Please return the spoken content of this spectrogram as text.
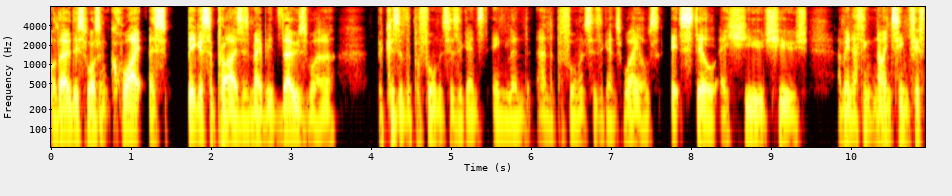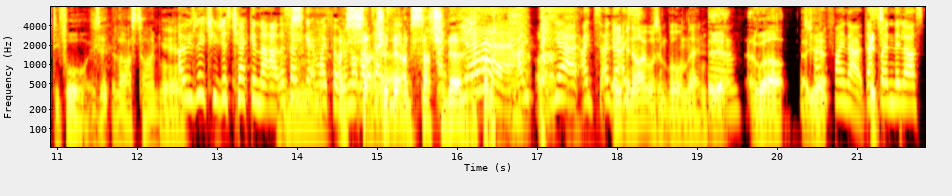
although this wasn't quite as big a surprise as maybe those were, because of the performances against England and the performances against Wales, it's still a huge, huge. I mean, I think 1954 is it the last time? Yeah. I was literally just checking that out. That's how I was getting my phone. I'm I'm, not such like a texting. I'm such a uh, nerd. Yeah, I, yeah. I, I, Even I, I wasn't born then. Yeah. Well, I was uh, trying yeah. to find out. That's It's- when they last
